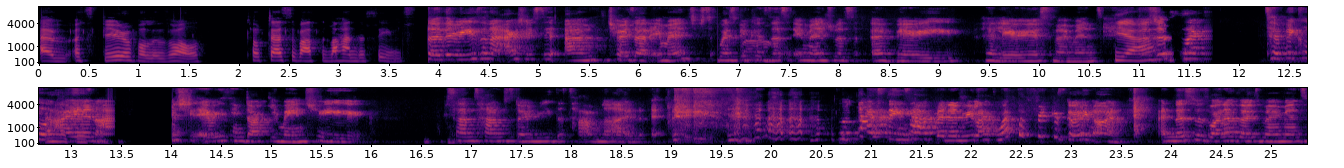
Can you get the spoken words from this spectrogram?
um, it's beautiful as well. Talk to us about the behind the scenes. So the reason I actually um, chose that image was because wow. this image was a very hilarious moment. Yeah, it's just like typical Ian. I shoot everything documentary sometimes don't read the timeline. Sometimes things happen and we're like, what the frick is going on? And this was one of those moments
